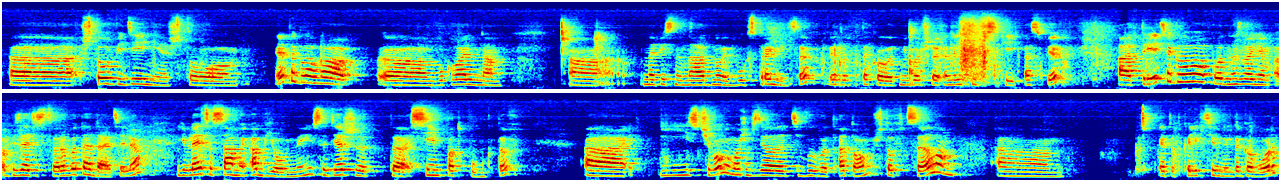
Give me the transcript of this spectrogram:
Э, Что введение, что эта глава буквально э, написана на одной-двух страницах. Это такой вот небольшой аналитический аспект. А третья глава под названием «Обязательства работодателя» является самой объемной, содержит э, семь подпунктов. А, И с чего мы можем сделать вывод о том, что в целом э, этот коллективный договор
